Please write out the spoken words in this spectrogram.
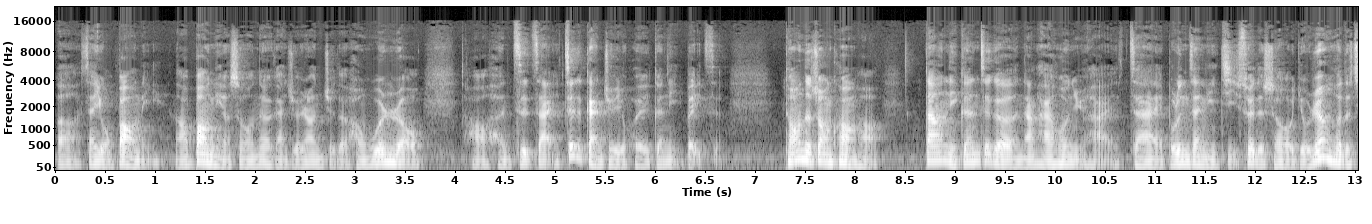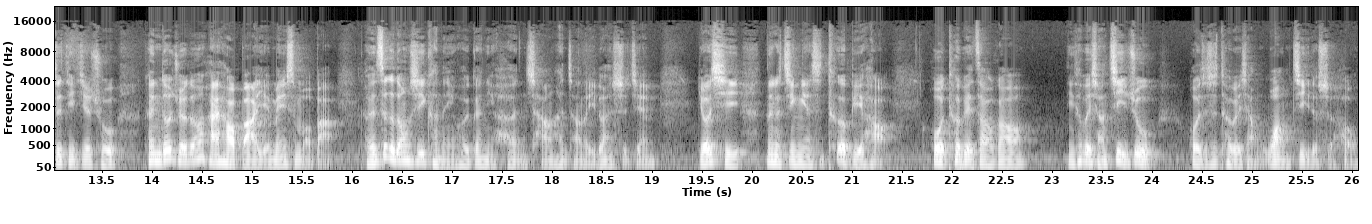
呃在拥抱你，然后抱你的时候，那个感觉让你觉得很温柔。好，很自在，这个感觉也会跟你一辈子。同样的状况哈，当你跟这个男孩或女孩在不论在你几岁的时候有任何的肢体接触，可能你都觉得还好吧，也没什么吧。可是这个东西可能也会跟你很长很长的一段时间，尤其那个经验是特别好或特别糟糕，你特别想记住，或者是特别想忘记的时候。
